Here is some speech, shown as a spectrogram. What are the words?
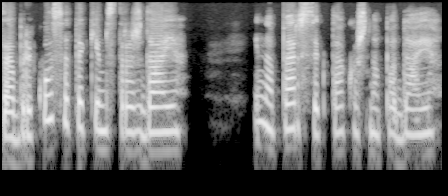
Це абрикоса таким страждає, і на персик також нападає.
